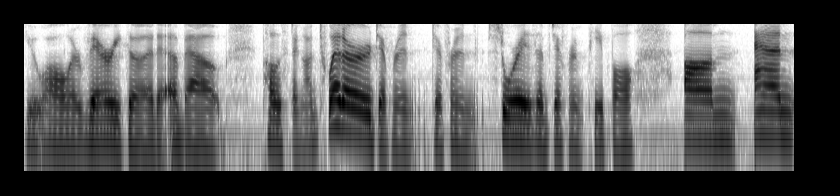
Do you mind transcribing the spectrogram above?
you all are very good about posting on Twitter different different stories of different people. Um, and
